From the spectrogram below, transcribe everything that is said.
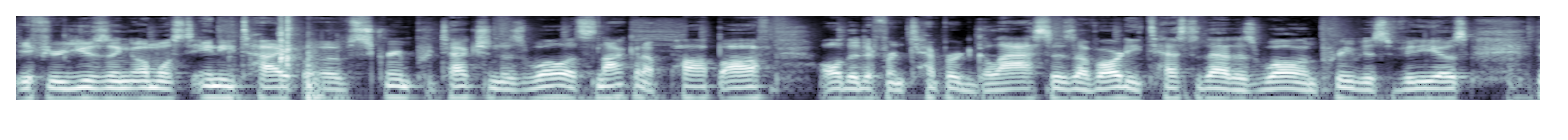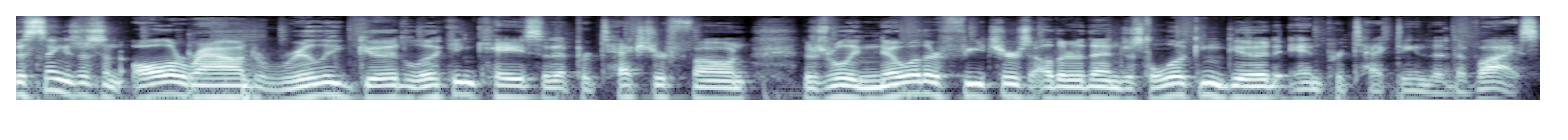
if you're using almost any type of screen protection as well. It's not going to pop off all the different tempered glasses. I've already tested that as well in previous videos. This thing is just an all around really good looking case and it protects your your phone. There's really no other features other than just looking good and protecting the device.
